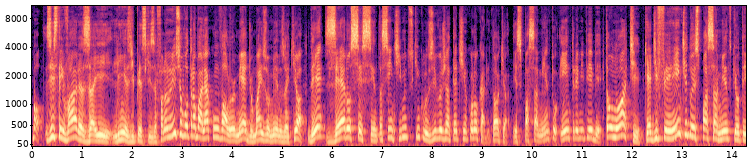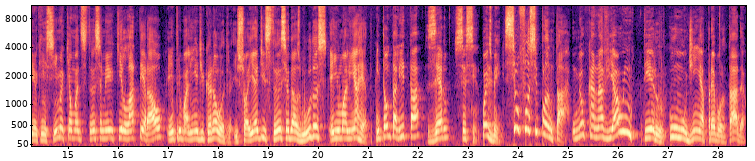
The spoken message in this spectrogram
Bom, existem várias aí linhas de pesquisa falando nisso, eu vou trabalhar com um valor médio, mais ou menos aqui, ó, de 0,60 centímetros, que inclusive eu já até tinha colocado. Então aqui, ó, espaçamento entre MPB. Então note que é diferente do espaçamento que eu tenho aqui em cima, que é uma distância meio que lateral entre uma linha de cana a outra. Isso aí é a distância das mudas em uma linha reta. Então tá ali, tá 0,60. Pois bem, se eu fosse plantar o meu canavial inteiro com mudinha pré-botada,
